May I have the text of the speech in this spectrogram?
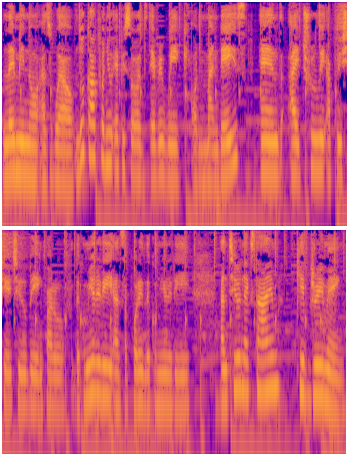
let me know as well. Look out for new episodes every week on Mondays. And I truly appreciate you being part of the community and supporting the community. Until next time, keep dreaming.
